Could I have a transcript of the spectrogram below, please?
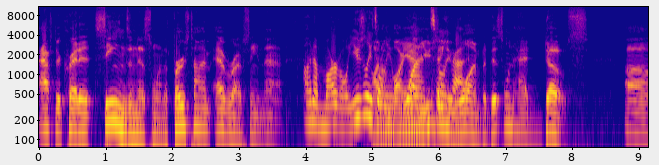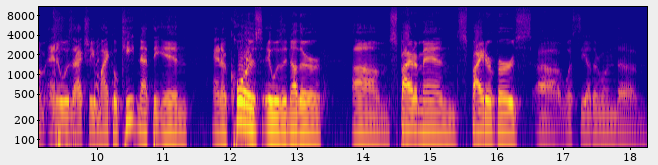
after credit scenes in this one. The first time ever I've seen that. On a Marvel. Usually it's On only Mar- one. Yeah, usually so you only got- one, but this one had dose. Um, and it was actually Michael Keaton at the end. And of course, it was another um, Spider Man, Spider Verse. Uh, what's the other one? The um,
